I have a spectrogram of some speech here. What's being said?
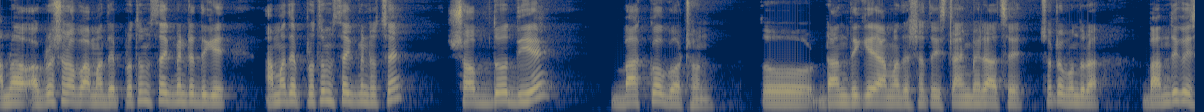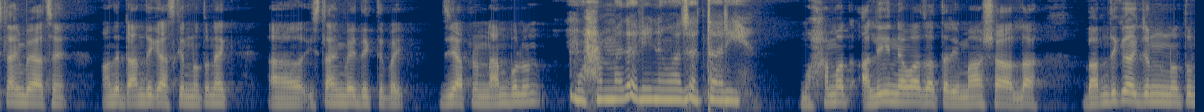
আমরা অগ্রসর হব আমাদের প্রথম সেগমেন্টের দিকে। আমাদের প্রথম সেগমেন্ট হচ্ছে শব্দ দিয়ে বাক্য গঠন। তো ডান দিকে আমাদের সাথে ইসলাম ভাইরা আছে ছোট বন্ধুরা বাম দিকেও ইসলাম ভাই আছে। আমাদের ডান দিকে আজকে নতুন এক ইসলাম ভাই দেখতে পাই। জি আপনার নাম বলুন। মোহাম্মদ আলী নওয়াজ আতারি মোহাম্মদ আলী নেওয়াজ আতারি মাশা আল্লাহ বাম দিকেও একজন নতুন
